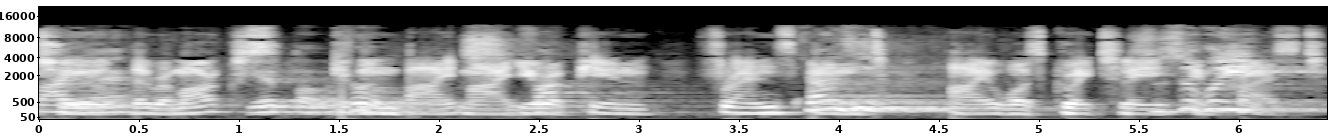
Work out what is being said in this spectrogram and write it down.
to the remarks given by my European friends and I was greatly impressed.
